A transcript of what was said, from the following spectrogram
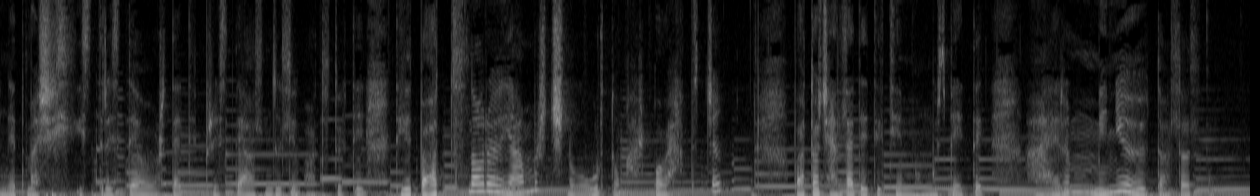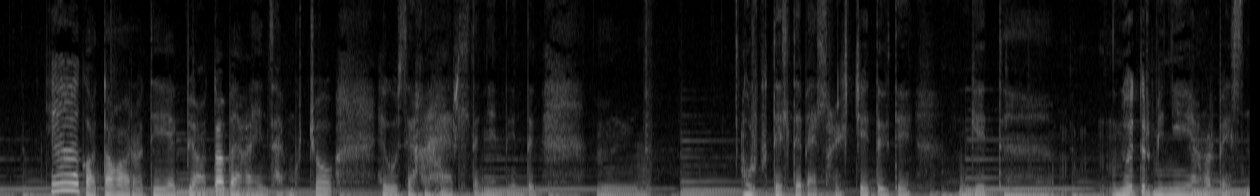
ингээд маш их стресстэй, ууртай, депресстэй олон зүйлийг боддог тий. Тэгээд бодсноор ямар ч нөгөө үр дүн гарахгүй байхад чинь бодож ханлаад идэг тийм хүмүүс байдаг. Харин миний хувьд бол яг одоогоороо тий яг би одоо байгаа энэ цаг мөчөө айгуу сайхан хайрладаг нэмгэндэг өр бүтээлтэй байлгах хичээдэг тий ингээд өнөөдөр миний ямар байсан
